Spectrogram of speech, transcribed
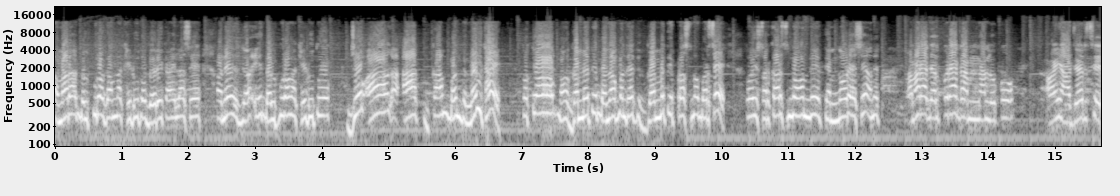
અમારા દલપુરા ગામના ખેડૂતો દરેક આવેલા છે. અને એ દલપુરાના ખેડૂતો જો આ આ કામ બંધ નહીં થાય તો ત્યાં ગમે તે બનાવ બંધ ગમે તે પ્રશ્ન બરશે તો એ સરકારનો અમને તેમનો રહેશે અને અમારા દલપુરા ગામના લોકો અહીં હાજર છે.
